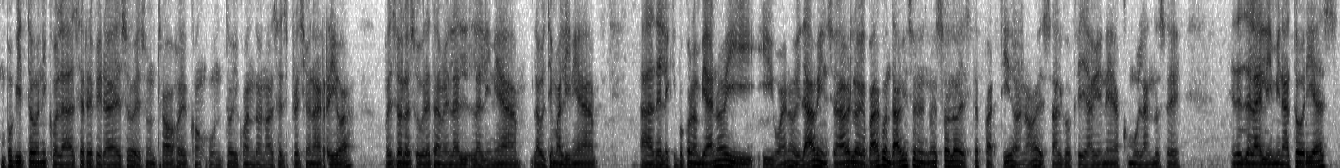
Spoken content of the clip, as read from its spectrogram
un poquito Nicolás se refiere a eso, es un trabajo de conjunto y cuando no haces presión arriba, pues eso lo sube también la, línea, la última línea del equipo colombiano y, bueno, y Davinson. A ver, lo que pasa con Davinson no es solo de este partido, ¿no? Es algo que ya viene acumulándose desde las eliminatorias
